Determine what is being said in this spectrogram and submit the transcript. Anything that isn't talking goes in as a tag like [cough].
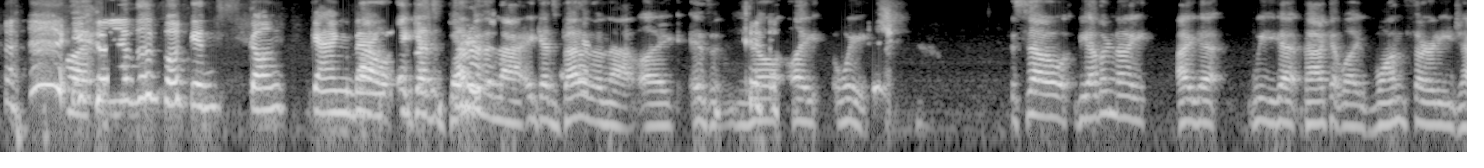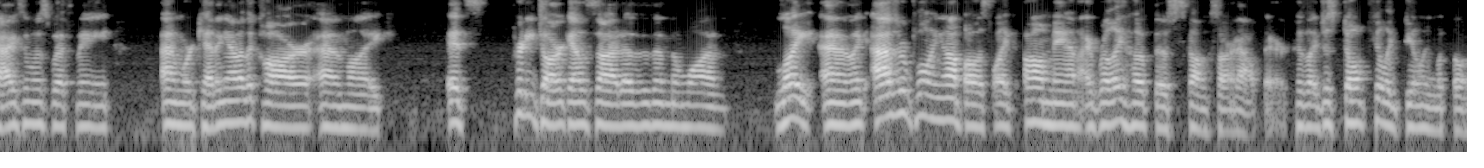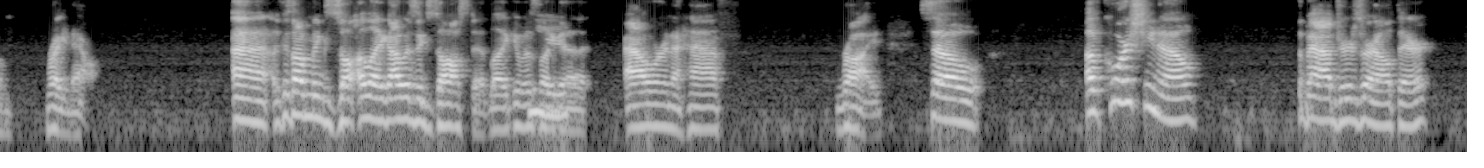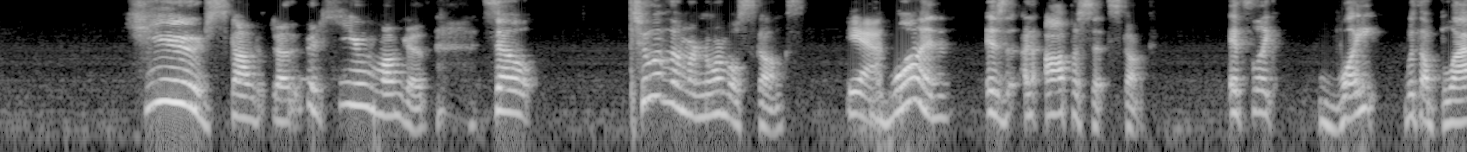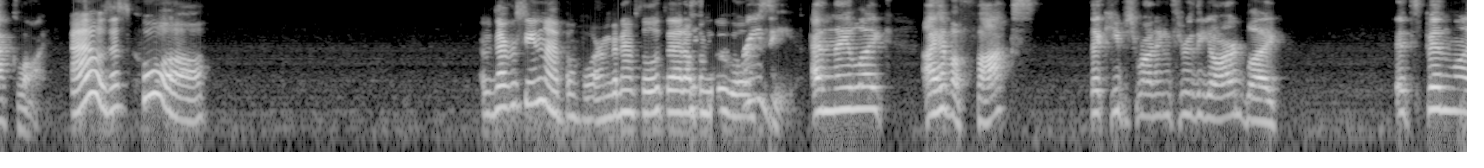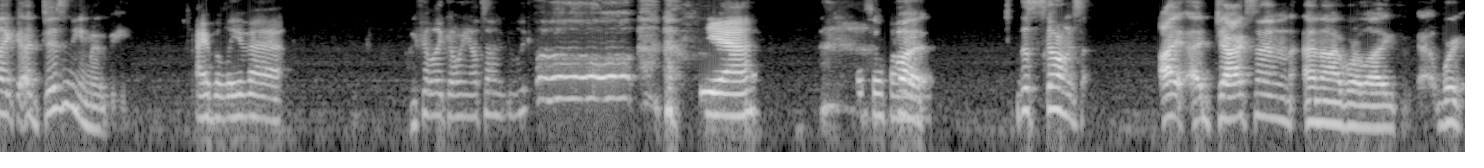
[laughs] But- you have the fucking skunk gang bang. No, it gets [laughs] better than that. It gets better than that. Like, is it [laughs] real? like, wait. So the other night, I get we get back at like 1.30. Jackson was with me, and we're getting out of the car, and like, it's pretty dark outside, other than the one light. And like, as we're pulling up, I was like, oh man, I really hope those skunks aren't out there because I just don't feel like dealing with them right now. Uh because I'm exhausted. Like I was exhausted. Like it was like Mhm. a hour and a half ride. So, of course, you know, the Badgers are out there. Huge skunk, they're humongous. So, two of them are normal skunks. Yeah. One is an opposite skunk. It's like white with a black line. Oh, that's cool. I've never seen that before. I'm gonna have to look that up on Google. Crazy. And they like, I have a fox that keeps running through the yard. Like, it's been like a Disney movie. I believe it. I feel like going outside and be like, oh. [laughs] Yeah. That's so funny. But the skunks, I, I Jackson and I were like, we're,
